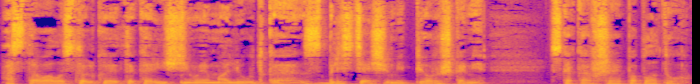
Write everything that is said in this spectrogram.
Оставалась только эта коричневая малютка с блестящими перышками, скакавшая по плоту.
